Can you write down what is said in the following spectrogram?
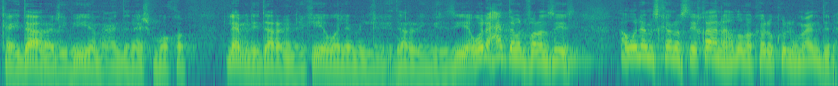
كإدارة ليبية ما عندناش موقف لا من الإدارة الأمريكية ولا من الإدارة الإنجليزية ولا حتى من الفرنسيس. اولا مس كانوا أصدقائنا هذول كانوا كلهم عندنا.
